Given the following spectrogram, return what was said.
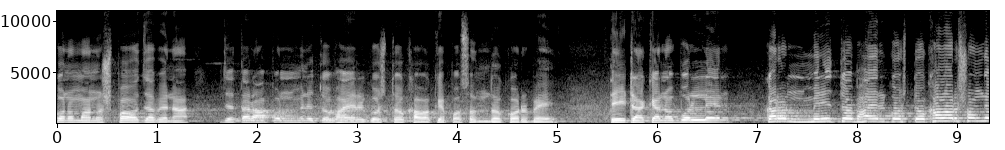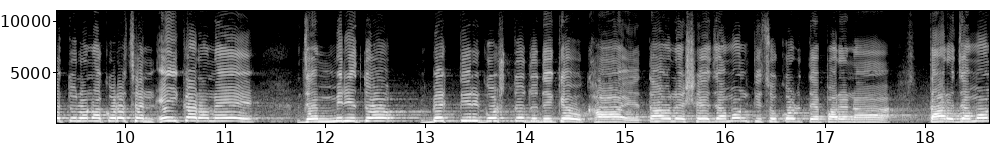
কোনো মানুষ পাওয়া যাবে না যে তার আপন মৃত ভাইয়ের গোস্ত খাওয়াকে পছন্দ করবে। তো এটা কেন বললেন? কারণ মৃত ভাইয়ের গোস্ত খাওয়ার সঙ্গে তুলনা করেছেন এই কারণে যে মৃত ব্যক্তির গোস্ত যদি কেউ খায়, তাহলে সে যেমন কিছু করতে পারে না, তার যেমন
